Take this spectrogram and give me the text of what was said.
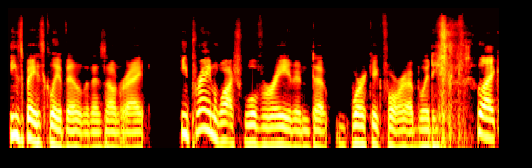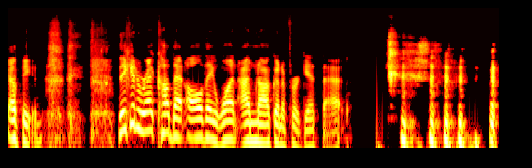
He's basically a villain in his own right. He brainwashed Wolverine into working for him when he's like, I mean, they can retcon that all they want. I'm not going to forget that.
